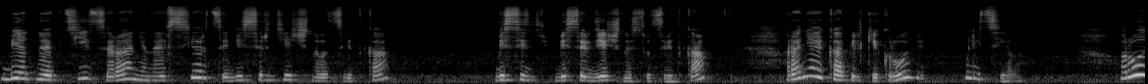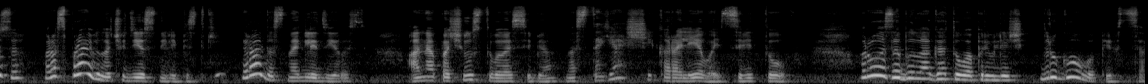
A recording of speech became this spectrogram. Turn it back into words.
Бедная птица, раненая в сердце бессердечного цветка, бессердечностью цветка, роняя капельки крови, улетела. Роза расправила чудесные лепестки и радостно огляделась. Она почувствовала себя настоящей королевой цветов. Роза была готова привлечь другого певца,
